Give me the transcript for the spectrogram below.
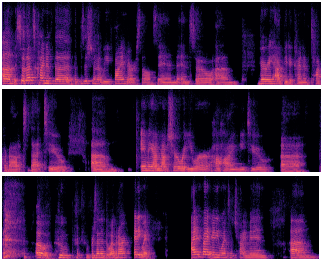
Um, so that's kind of the, the position that we find ourselves in. And so um, very happy to kind of talk about that too. Um, Amy, I'm not sure what you were ha-haing me to. Uh, oh, who, who presented the webinar? Anyway, I invite anyone to chime in. Um,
